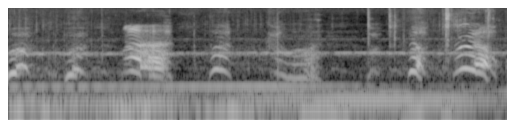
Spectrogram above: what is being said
啊啊啊啊啊啊啊啊啊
